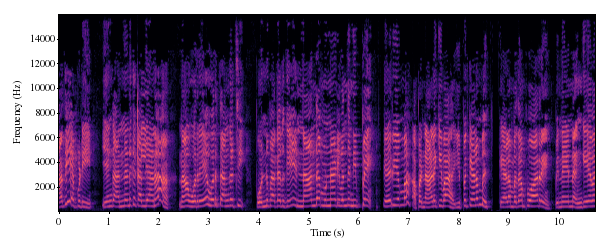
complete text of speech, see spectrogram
அது எப்படி எங்க அண்ணனுக்கு கல்யாணம். நான் ஒரே ஒரு தங்கச்சி. பொண்ணு பார்க்கறதுக்கு நான் தான் முன்னாடி வந்து நிப்பேன். சரியம்மா அப்ப நாளைக்கு வா. இப்ப கிளம்பு. கிளம்ப தான் போறேன். பின்ன என்ன இங்கேயே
